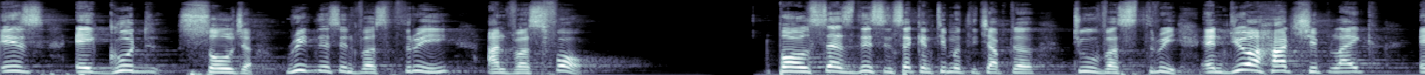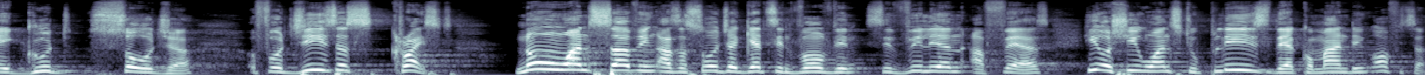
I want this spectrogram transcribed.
is a good soldier. Read this in verse 3 and verse 4. Paul says this in 2 Timothy chapter 2 verse 3, endure hardship like a good soldier for Jesus Christ. No one serving as a soldier gets involved in civilian affairs. He or she wants to please their commanding officer.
